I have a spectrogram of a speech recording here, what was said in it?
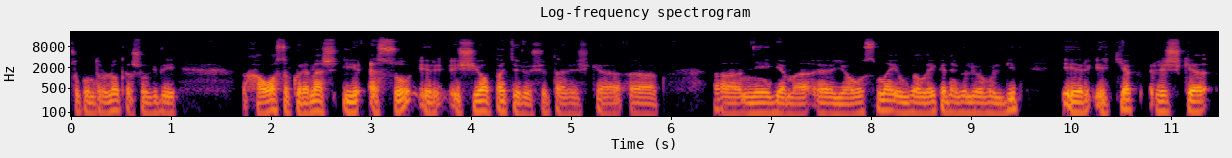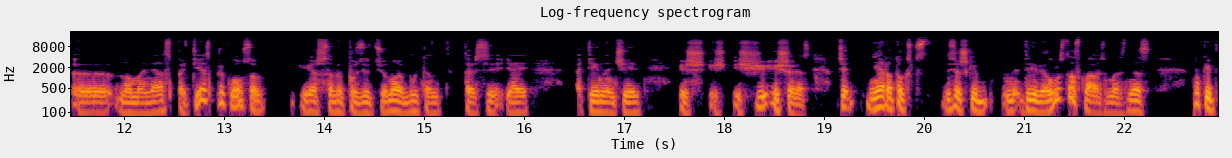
sukontroliuoti kažkokį tai chaosą, kuriame aš esu ir iš jo patiriu šitą, reiškia, neigiamą e, jausmą, ilgą laiką negaliu jo valdyti ir, ir kiek, reiškia, e, nuo manęs paties priklauso, kai aš save pozicionuoju būtent tarsi jai ateinančiai iš, iš, iš išorės. Čia nėra toks visiškai trivialus tas klausimas, nes, nu, kaip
